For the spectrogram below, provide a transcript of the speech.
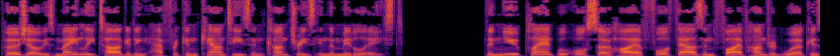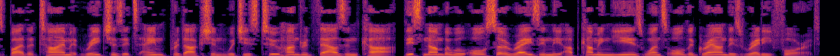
Peugeot is mainly targeting African counties and countries in the Middle East. The new plant will also hire 4,500 workers by the time it reaches its aimed production which is 200,000 car. This number will also raise in the upcoming years once all the ground is ready for it.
